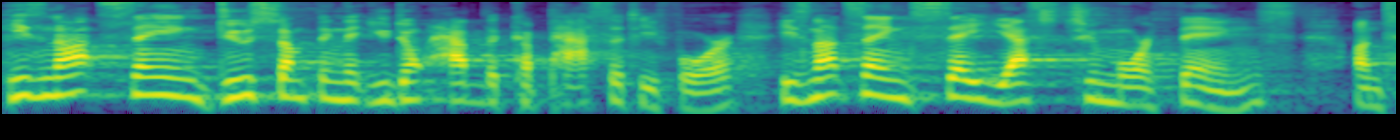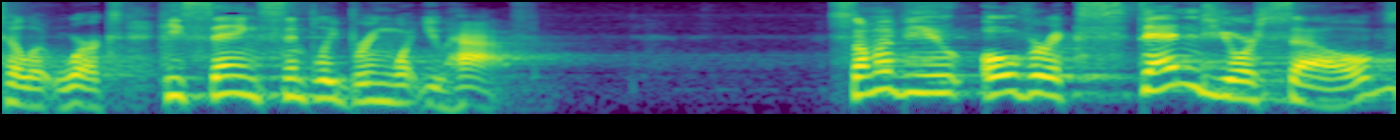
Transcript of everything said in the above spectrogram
He's not saying do something that you don't have the capacity for. He's not saying say yes to more things until it works. He's saying simply bring what you have. Some of you overextend yourselves.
